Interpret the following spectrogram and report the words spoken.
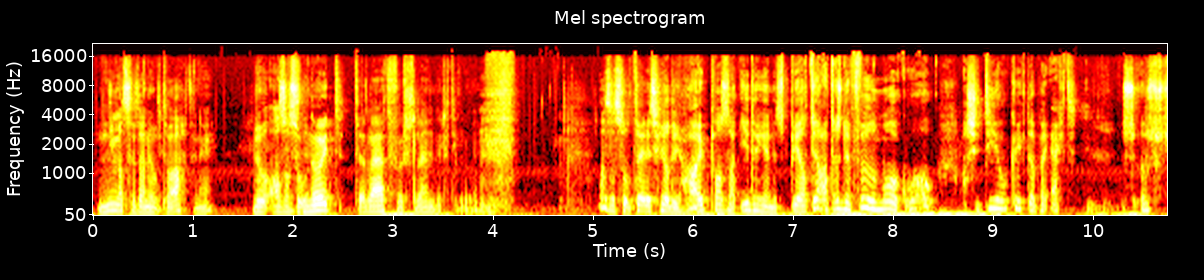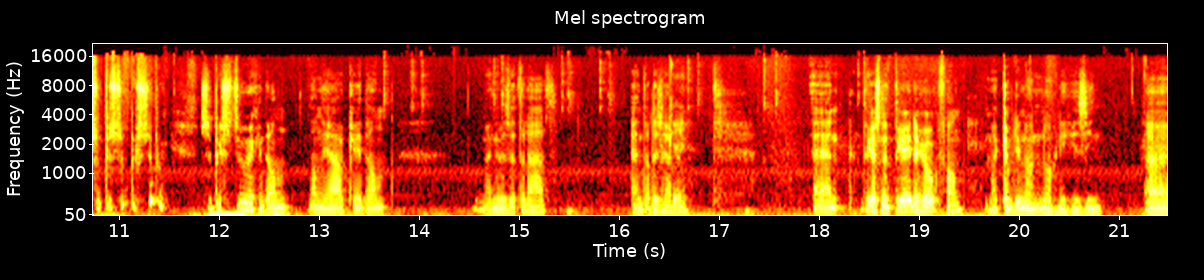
Niemand zit daar nu op te wachten, hè? Bedoel, als Het zo nooit te laat voor Slender, Thibaut. Als het zo tijdens heel die hype was dat iedereen het speelt. Ja, het is een film ook. Wow. Als je die ook kijkt, dan ben je echt su- super, super, super, super stoer. Dan, dan ja, oké, dan. Maar nu is het te laat. En dat is jammer. En er is een trailer ook van, maar ik heb die nog, nog niet gezien. Eh,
